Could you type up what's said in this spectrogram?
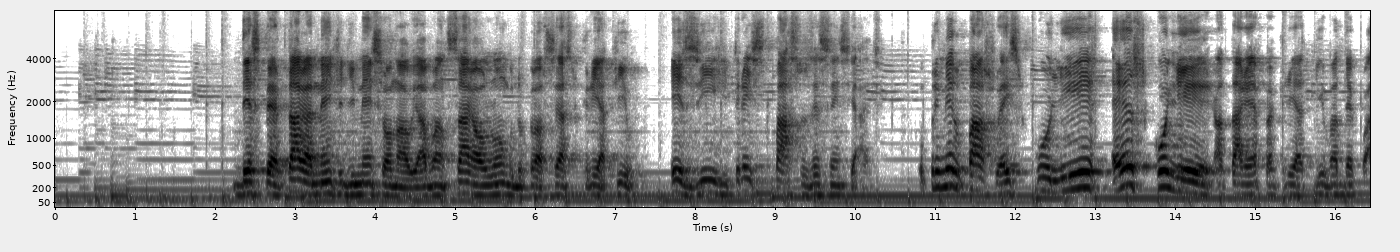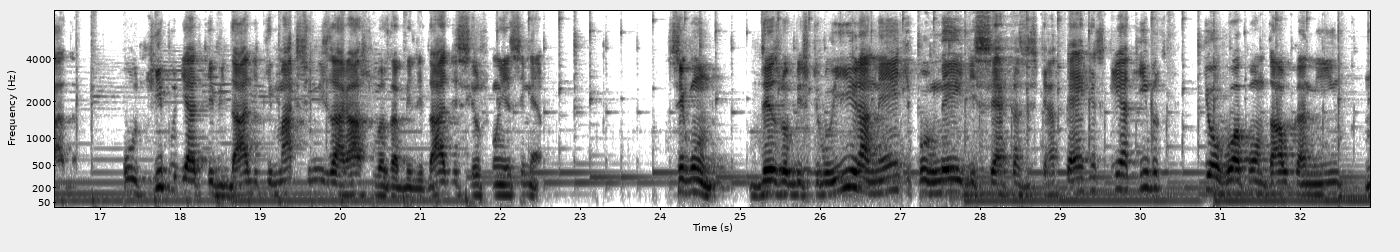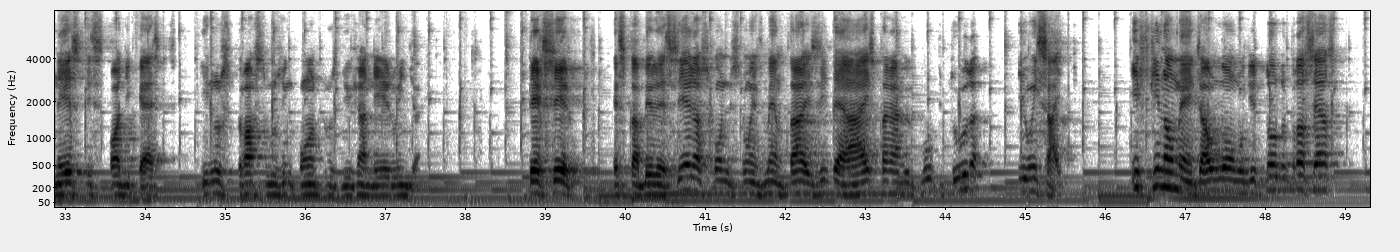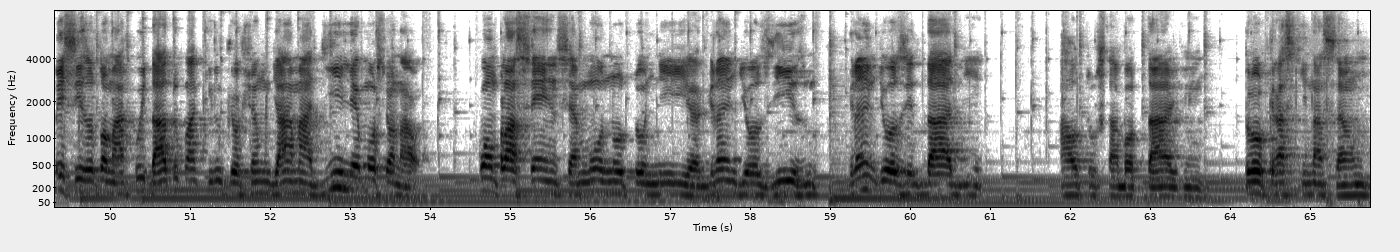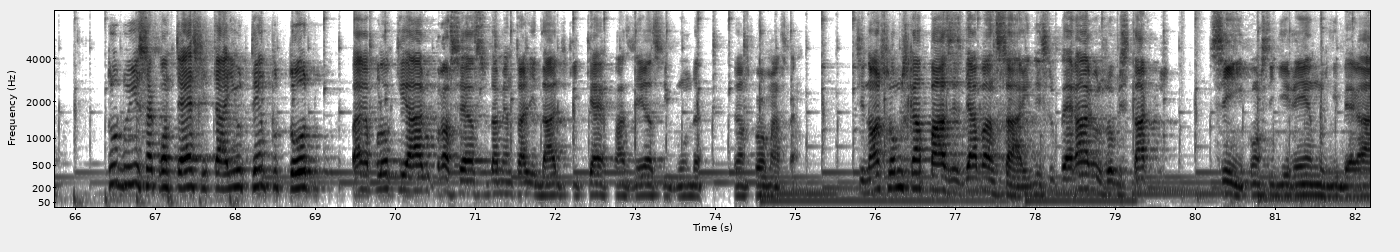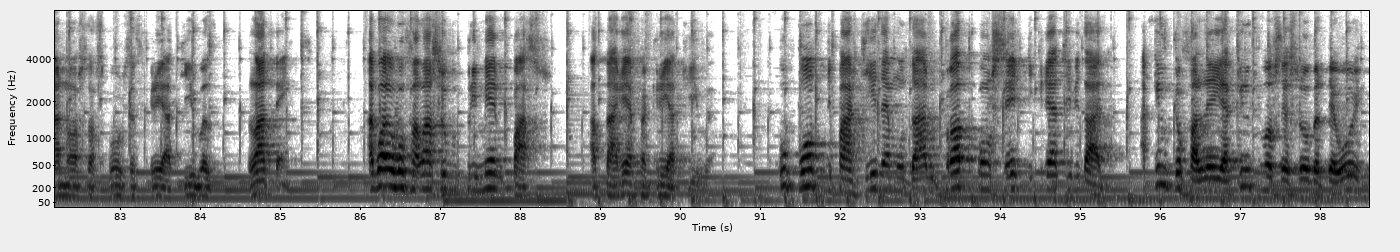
Despertar a mente dimensional e avançar ao longo do processo criativo exige três passos essenciais. O primeiro passo é escolher, escolher a tarefa criativa adequada, o tipo de atividade que maximizará suas habilidades e seus conhecimentos. Segundo, desobstruir a mente por meio de certas estratégias criativas que eu vou apontar o caminho nestes podcasts e nos próximos encontros de janeiro em diante. Terceiro, estabelecer as condições mentais ideais para a ruptura e o insight. E, finalmente, ao longo de todo o processo, precisa tomar cuidado com aquilo que eu chamo de armadilha emocional. Complacência, monotonia, grandiosismo, grandiosidade, autossabotagem, procrastinação. Tudo isso acontece e está aí o tempo todo para bloquear o processo da mentalidade que quer fazer a segunda transformação. Se nós somos capazes de avançar e de superar os obstáculos, sim, conseguiremos liberar nossas forças criativas latentes. Agora eu vou falar sobre o primeiro passo, a tarefa criativa. O ponto de partida é mudar o próprio conceito de criatividade. Aquilo que eu falei, aquilo que você soube até hoje,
